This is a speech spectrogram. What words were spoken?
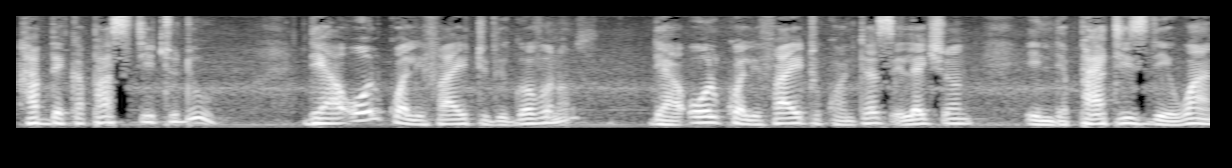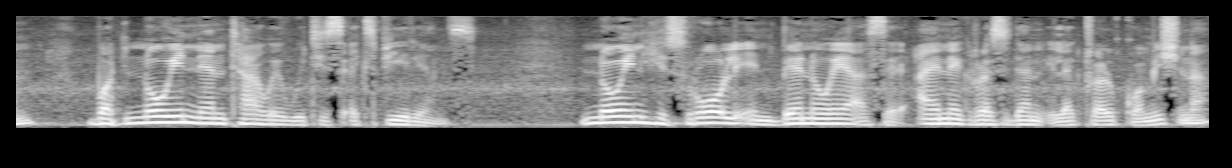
have the capacity to do. They are all qualified to be governors. They are all qualified to contest election in the parties they want. But knowing Nentawe with his experience, knowing his role in Benue as a INEC resident electoral commissioner,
